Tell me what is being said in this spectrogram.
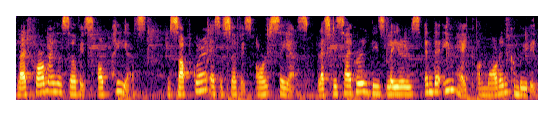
Platform as a Service or PaaS, and Software as a Service or SaaS. Let's decipher these layers and their impact on modern computing.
